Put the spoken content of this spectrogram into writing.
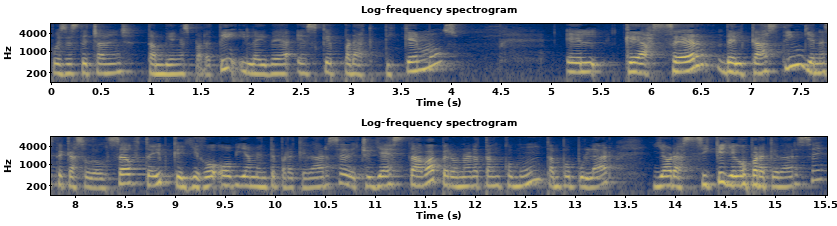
pues este challenge también es para ti y la idea es que practiquemos el quehacer del casting y en este caso del self-tape, que llegó obviamente para quedarse, de hecho ya estaba, pero no era tan común, tan popular, y ahora sí que llegó para quedarse,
